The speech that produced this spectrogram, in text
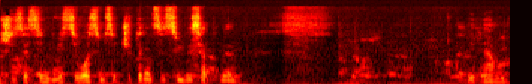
067 280 14 71. Йдемо.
